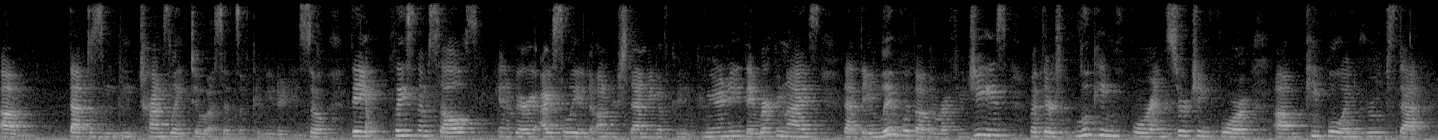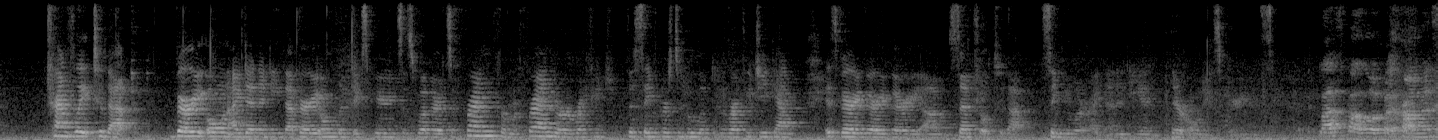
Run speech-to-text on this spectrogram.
um, that doesn't translate to a sense of community. So they place themselves in a very isolated understanding of community. They recognize that they live with other refugees, but they're looking for and searching for um, people and groups that translate to that very own identity, that very own lived experiences, whether it's a friend from a friend or a refugee, the same person who lived in a refugee camp, is very, very, very um, central to that singular identity and their own experience. Last follow-up, I promise.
